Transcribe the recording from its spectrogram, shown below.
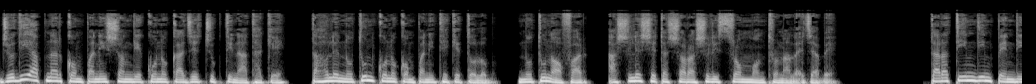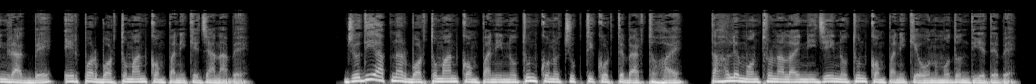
যদি আপনার কোম্পানির সঙ্গে কোনো কাজের চুক্তি না থাকে, তাহলে নতুন কোনো কোম্পানি থেকে তলব, নতুন অফার, আসলে সেটা সরাসরি শ্রম মন্ত্রণালয়ে যাবে। তারা তিন দিন পেন্ডিং রাখবে, এরপর বর্তমান কোম্পানিকে জানাবে। যদি আপনার বর্তমান কোম্পানি নতুন কোনো চুক্তি করতে ব্যর্থ হয়, তাহলে মন্ত্রণালয় নিজেই নতুন কোম্পানিকে অনুমোদন দিয়ে দেবে।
